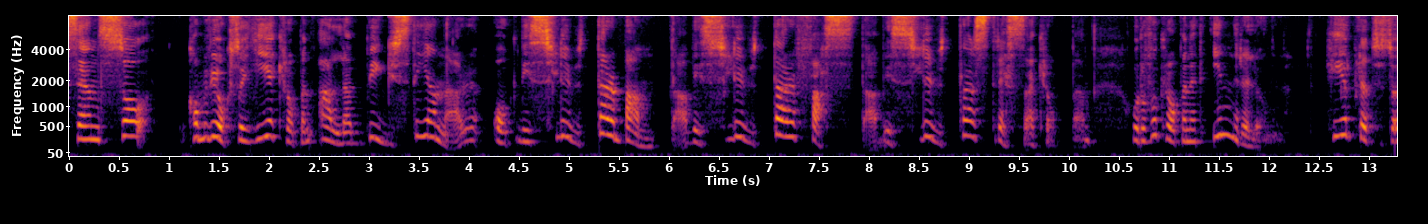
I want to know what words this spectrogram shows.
Sen så kommer vi också ge kroppen alla byggstenar och vi slutar banta, vi slutar fasta, vi slutar stressa kroppen. Och då får kroppen ett inre lugn. Helt plötsligt så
